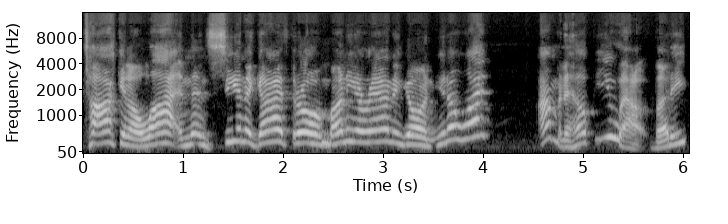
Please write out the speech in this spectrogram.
talking a lot, and then seeing a guy throwing money around and going, you know what? I'm going to help you out, buddy.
